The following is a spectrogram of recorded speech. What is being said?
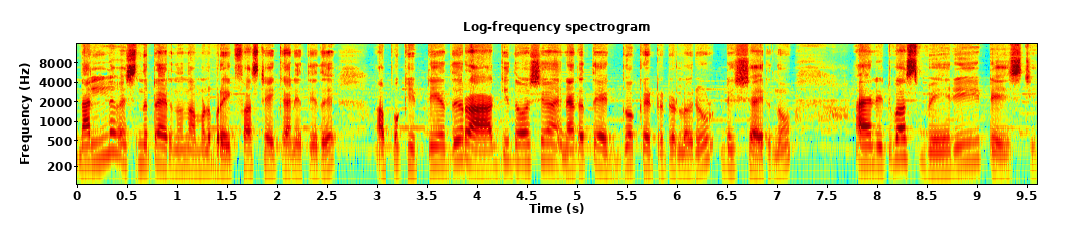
നല്ല വിശന്നിട്ടായിരുന്നു നമ്മൾ ബ്രേക്ക്ഫാസ്റ്റ് കഴിക്കാൻ എത്തിയത്. അപ്പോൾ കിട്ടിയത് റാഗി ദോശ അതിനകത്ത് എഗ്ഗൊക്കെ ഇട്ടിട്ടുള്ളൊരു ഡിഷായിരുന്നു and it was very tasty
